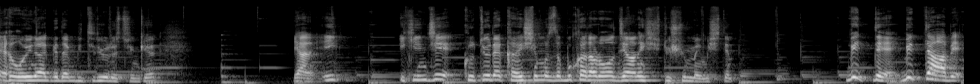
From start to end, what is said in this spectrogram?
Oyunu hakikaten bitiriyoruz çünkü. Yani ilk ikinci kutuyla kayışımızda bu kadar olacağını hiç düşünmemiştim. Bitti. Bitti abi.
